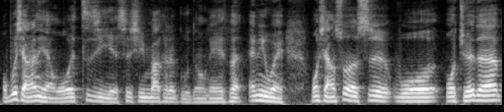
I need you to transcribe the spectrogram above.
我不想让你讲，我自己也是星巴克的股东。OK，不，anyway，我想说的是，我我觉得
